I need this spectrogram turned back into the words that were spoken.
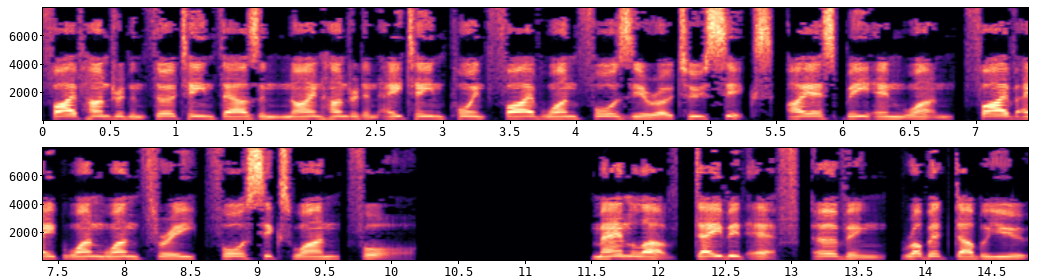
513918.514026, ISBN 1-58113-461-4. Manlove, David F., Irving, Robert W.,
